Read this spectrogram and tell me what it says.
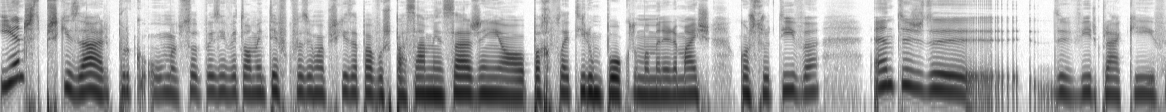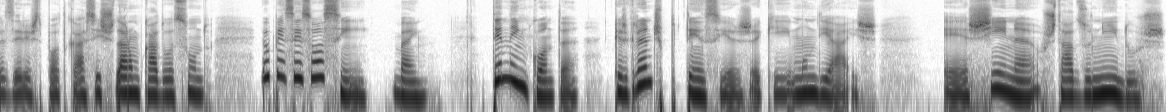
E antes de pesquisar, porque uma pessoa depois eventualmente teve que fazer uma pesquisa para vos passar a mensagem ou para refletir um pouco de uma maneira mais construtiva, antes de, de vir para aqui fazer este podcast e estudar um bocado o assunto, eu pensei só assim: bem, tendo em conta que as grandes potências aqui mundiais é a China, os Estados Unidos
